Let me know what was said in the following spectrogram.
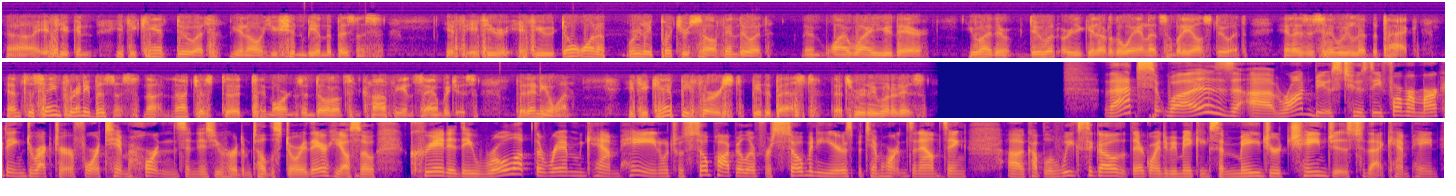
uh, if you can if you can't do it, you know you shouldn't be in the business. If if you if you don't want to really put yourself into it, then why why are you there? You either do it or you get out of the way and let somebody else do it. And as I said, we led the pack. And it's the same for any business, not not just uh, Tim Hortons and donuts and coffee and sandwiches, but anyone. If you can't be first, be the best. That's really what it is. That was uh, Ron Buist, who's the former marketing director for Tim Hortons. And as you heard him tell the story there, he also created the Roll Up the Rim campaign, which was so popular for so many years. But Tim Hortons announcing uh, a couple of weeks ago that they're going to be making some major changes to that campaign.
